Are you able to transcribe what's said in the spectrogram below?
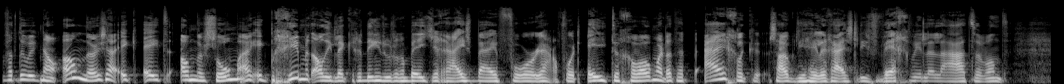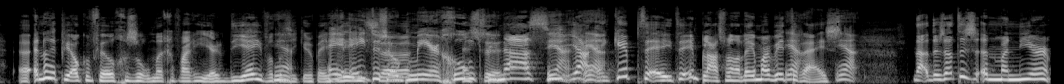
wat doe ik nou anders? Ja, ik eet andersom. Maar Ik begin met al die lekkere dingen, doe er een beetje rijst bij voor, ja, voor het eten gewoon. Maar dat heb, eigenlijk zou ik die hele rijst liefst weg willen laten, want... eh, en dan heb je ook een veel gezonder, gevarieerde dieet. Want dan Ja. zit je er opeens En je eet dus ook meer en groenten. spinazie, ja, Ja, en kip te eten in plaats van alleen maar witte rijst. Ja, Nou, dus dat is een manier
